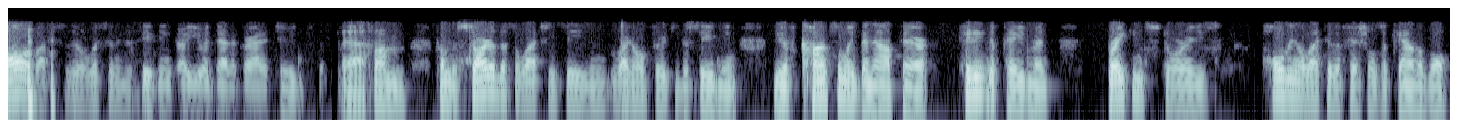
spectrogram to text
all of us that are listening this evening owe you a debt of gratitude. Yeah. From from the start of this election season right on through to this evening, you have constantly been out there hitting the pavement, breaking stories, holding elected officials accountable,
